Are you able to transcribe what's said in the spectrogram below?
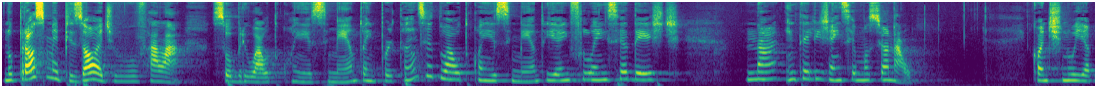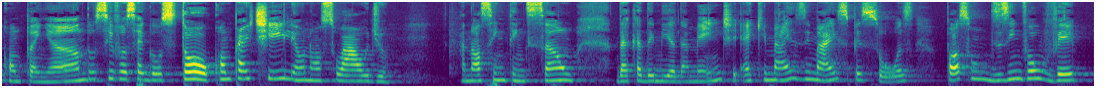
No próximo episódio, eu vou falar sobre o autoconhecimento, a importância do autoconhecimento e a influência deste na inteligência emocional. Continue acompanhando. Se você gostou, compartilhe o nosso áudio. A nossa intenção da Academia da Mente é que mais e mais pessoas possam desenvolver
